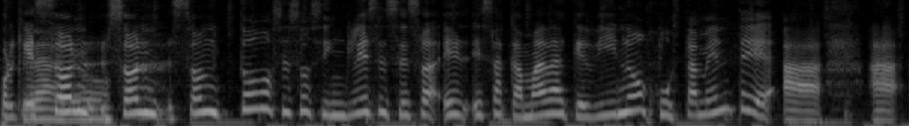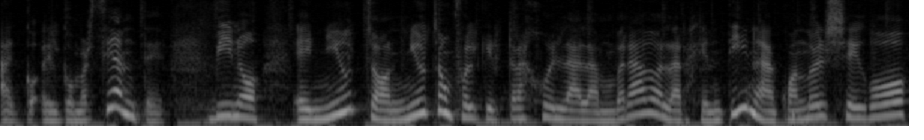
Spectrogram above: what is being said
porque Claro. son, son, son todos esos ingleses, esa, e- esa camada que vino justamente a, a- a co- el comerciante. Vino en Newton. Newton fue el que trajo el alambrado a la Argentina. Cuando él llegó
